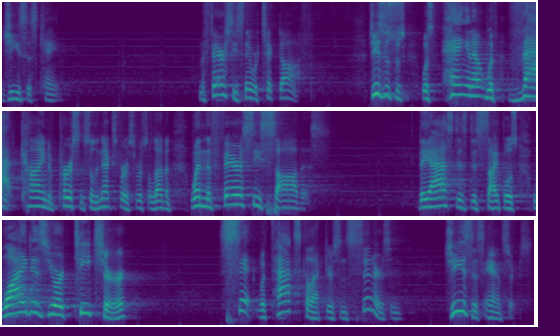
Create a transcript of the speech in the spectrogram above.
Jesus came. And the Pharisees, they were ticked off. Jesus was, was hanging out with that kind of person. So the next verse, verse 11, when the Pharisees saw this, they asked his disciples, Why does your teacher sit with tax collectors and sinners? And Jesus answers,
